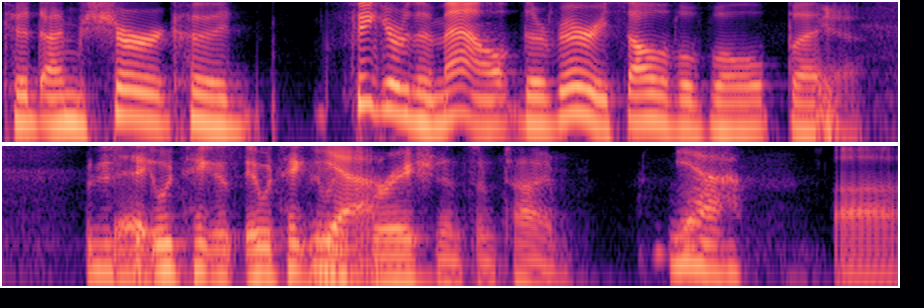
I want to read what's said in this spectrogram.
could i'm sure could figure them out they're very solvable but yeah. It, just ta- it would take it would take some Yeah. inspiration and some time. Yeah. Uh,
